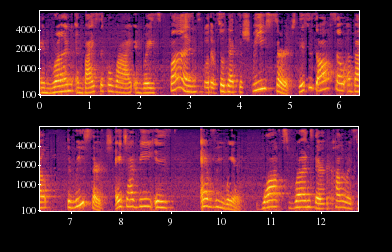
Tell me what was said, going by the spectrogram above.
and run and bicycle ride and raise funds so that the research, this is also about the research. HIV is everywhere walks, runs, their color is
